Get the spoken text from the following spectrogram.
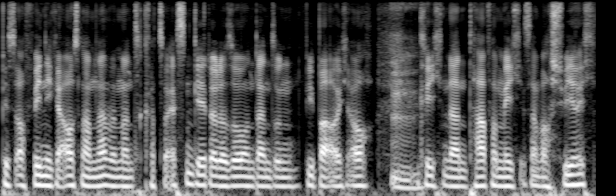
bis auf wenige Ausnahmen, ne, wenn man gerade zu essen geht oder so und dann so ein, wie bei euch auch, Mhm. in Griechenland Hafermilch ist einfach schwierig.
